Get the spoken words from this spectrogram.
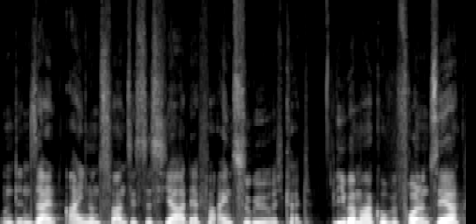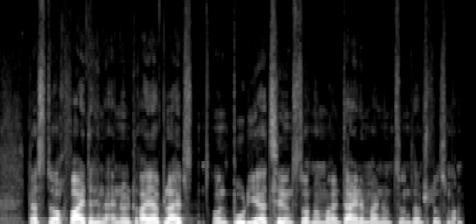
und in sein 21. Jahr der Vereinszugehörigkeit. Lieber Marco, wir freuen uns sehr, dass du auch weiterhin ein 03er bleibst und Budi, erzähl uns doch nochmal deine Meinung zu unserem Schlussmann.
